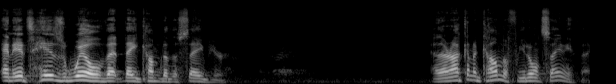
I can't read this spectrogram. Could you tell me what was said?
and it's his will that they come to the Savior. And they're not going to come if we don't say anything.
